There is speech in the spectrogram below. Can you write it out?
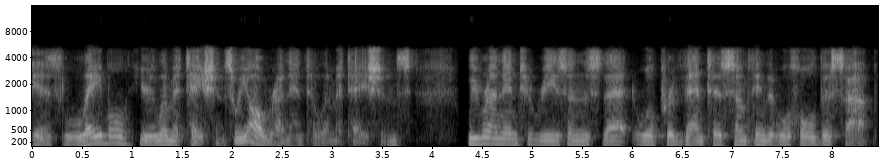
is label your limitations. We all run into limitations. We run into reasons that will prevent us, something that will hold us up.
